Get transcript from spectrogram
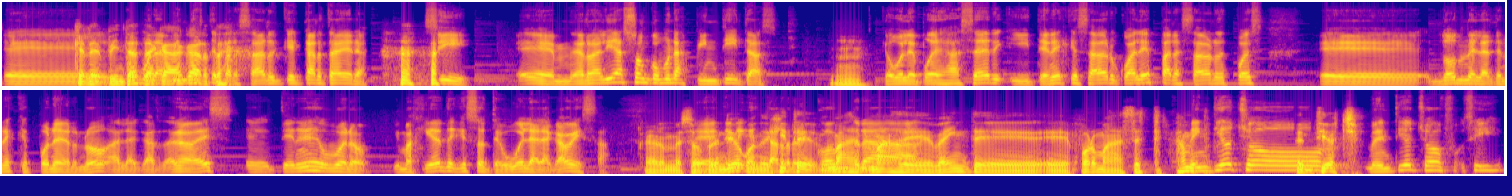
Eh, ¿Qué le pintaste a cada carta? Para saber qué carta era. Sí, em, en realidad son como unas pintitas mm. que vos le puedes hacer y tenés que saber cuál es para saber después eh, dónde la tenés que poner, ¿no? A la carta. No, es, eh, tenés, bueno, imagínate que eso te vuela la cabeza. Claro, me sorprendió cuando dijiste más, más, de 20 formas de hacer trampa. 28, 28. 28, sí,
